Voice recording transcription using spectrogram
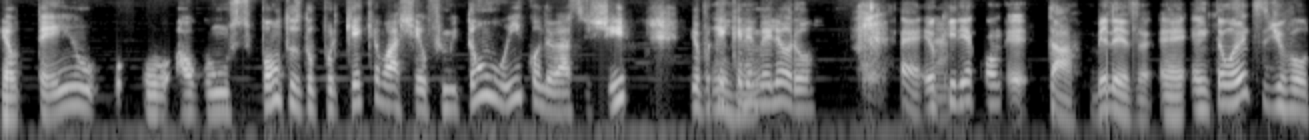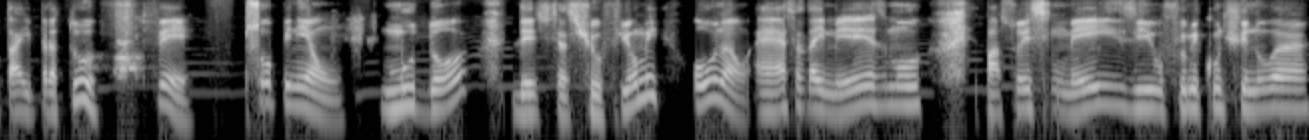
eu tenho o, alguns pontos do porquê que eu achei o filme tão ruim quando eu assisti e o porquê uhum. que ele uhum. melhorou. É, eu é. queria. Eh, tá, beleza. É, então, antes de voltar aí pra tu, Fê, sua opinião mudou desde que você assistiu o filme ou não? É essa daí mesmo? Passou esse mês e o filme continua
